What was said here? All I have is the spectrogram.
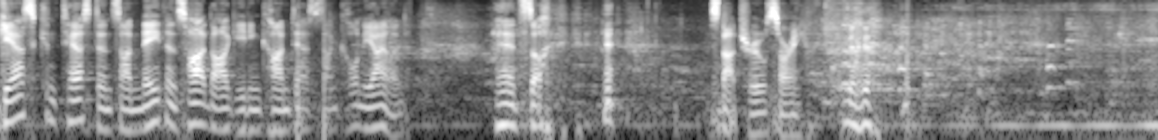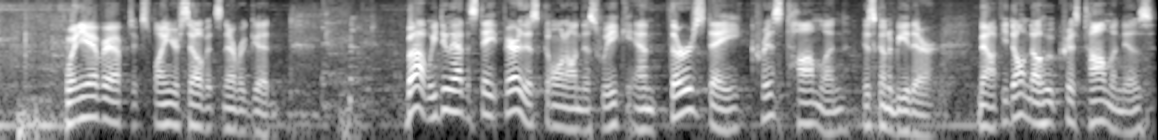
guest contestants on Nathan's hot dog eating contest on Coney Island. And so it's not true, sorry. when you ever have to explain yourself, it's never good. But we do have the state fair that's going on this week, and Thursday, Chris Tomlin is going to be there. Now, if you don't know who Chris Tomlin is,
